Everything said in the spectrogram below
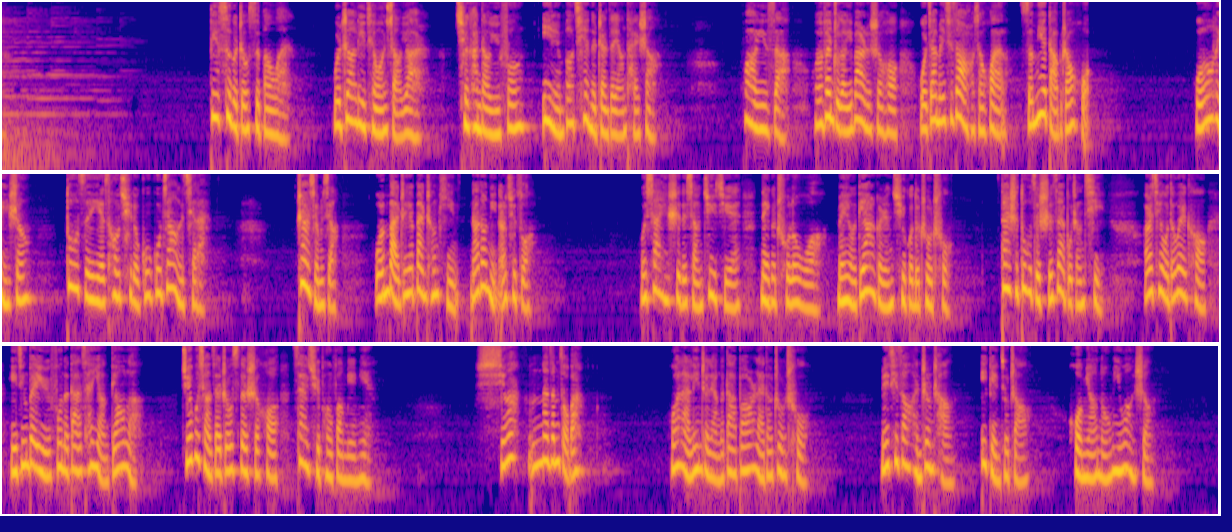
第四个周四傍晚，我照例前往小院儿。却看到于峰一脸抱歉的站在阳台上。不好意思啊，晚饭煮到一半的时候，我家煤气灶好像坏了，怎么也打不着火。我哦了一声，肚子也凑趣的咕咕叫了起来。这样行不行？我们把这些半成品拿到你那儿去做。我下意识的想拒绝那个除了我没有第二个人去过的住处，但是肚子实在不争气。而且我的胃口已经被雨峰的大餐养刁了，绝不想在周四的时候再去碰方便面。行啊，那咱们走吧。我俩拎着两个大包来到住处，煤气灶很正常，一点就着，火苗浓密旺盛。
